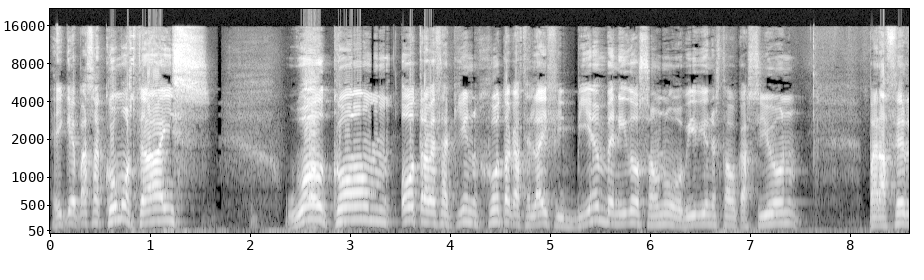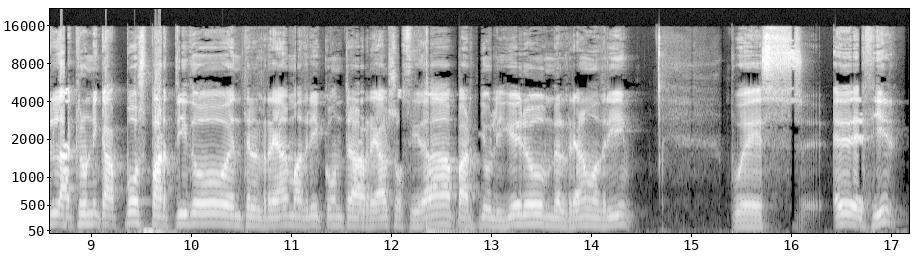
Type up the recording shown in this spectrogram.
Hey, ¿qué pasa? ¿Cómo estáis? Welcome otra vez aquí en JKC Life y bienvenidos a un nuevo vídeo en esta ocasión para hacer la crónica post partido entre el Real Madrid contra la Real Sociedad, partido liguero donde el Real Madrid, pues he de decir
